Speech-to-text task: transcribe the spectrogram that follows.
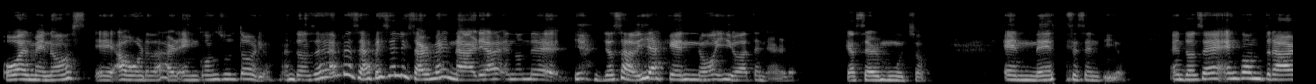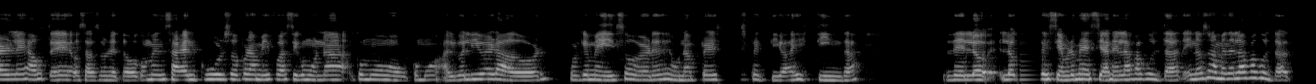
O al menos eh, abordar en consultorio. Entonces empecé a especializarme en áreas en donde yo sabía que no iba a tener que hacer mucho en ese sentido. Entonces, encontrarles a ustedes, o sea, sobre todo comenzar el curso, para mí fue así como, una, como, como algo liberador, porque me hizo ver desde una perspectiva distinta de lo, lo, que siempre me decían en la facultad, y no solamente en la facultad,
